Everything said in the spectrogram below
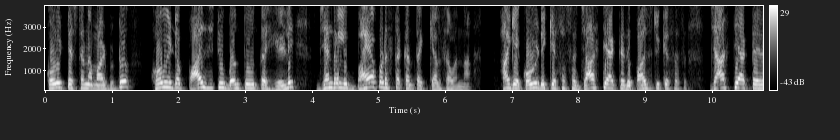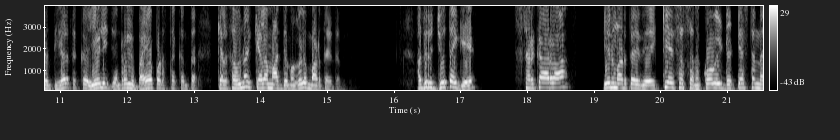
ಕೋವಿಡ್ ಟೆಸ್ಟ್ ಅನ್ನ ಮಾಡಿಬಿಟ್ಟು ಕೋವಿಡ್ ಪಾಸಿಟಿವ್ ಬಂತು ಅಂತ ಹೇಳಿ ಜನರಲ್ಲಿ ಭಯ ಪಡಿಸ್ತಕ್ಕಂಥ ಕೆಲಸವನ್ನ. ಹಾಗೆ ಕೋವಿಡ್ ಕೇಸಸ್ ಜಾಸ್ತಿ ಆಗ್ತಾ ಇದೆ, ಪಾಸಿಟಿವ್ ಕೇಸಸ್ ಜಾಸ್ತಿ ಆಗ್ತಾ ಇದೆ ಅಂತ ಹೇಳ್ತಕ್ಕ ಹೇಳಿ ಜನರಲ್ಲಿ ಭಯ ಪಡಿಸ್ತಕ್ಕಂಥ ಕೆಲಸವನ್ನ ಕೆಲ ಮಾಧ್ಯಮಗಳು ಮಾಡ್ತಾ ಇದ್ದಾವೆ. ಅದ್ರ ಜೊತೆಗೆ ಸರ್ಕಾರ ಏನ್ ಮಾಡ್ತಾ ಇದೆ ಕೇಸಸ್ ಅನ್ನ ಕೋವಿಡ್ ಟೆಸ್ಟ್ ಅನ್ನ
